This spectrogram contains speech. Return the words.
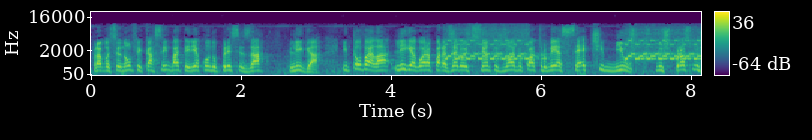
para você não ficar sem bateria quando precisar ligar. Então vai lá, ligue agora para 0800 946 7000. Nos próximos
